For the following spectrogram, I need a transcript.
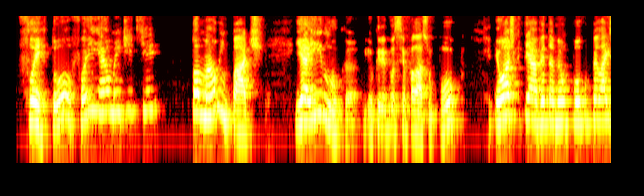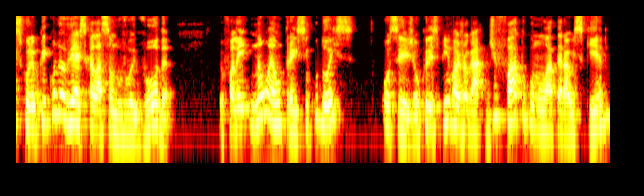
flertou foi realmente de tomar o um empate. E aí, Luca, eu queria que você falasse um pouco. Eu acho que tem a ver também um pouco pela escolha, porque quando eu vi a escalação do Voivoda, eu falei, não é um 3-5-2, ou seja, o Crispim vai jogar de fato como um lateral esquerdo.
